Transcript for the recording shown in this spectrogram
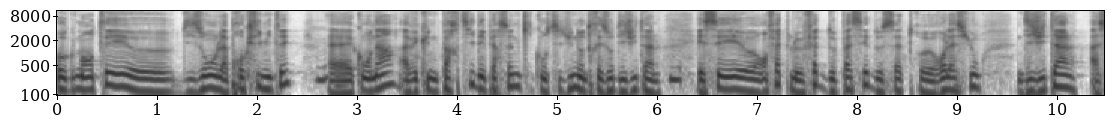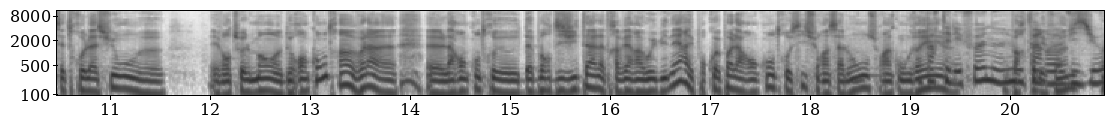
augmenter, euh, disons, la proximité mmh. euh, qu'on a avec une partie des personnes qui constituent notre réseau digital. Mmh. Et c'est euh, en fait le fait de passer de cette relation digitale à cette relation éventuellement de rencontre. Hein, voilà, la rencontre d'abord digitale à travers un webinaire et pourquoi pas la rencontre aussi sur un salon, sur un congrès, par téléphone, par, par visio,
